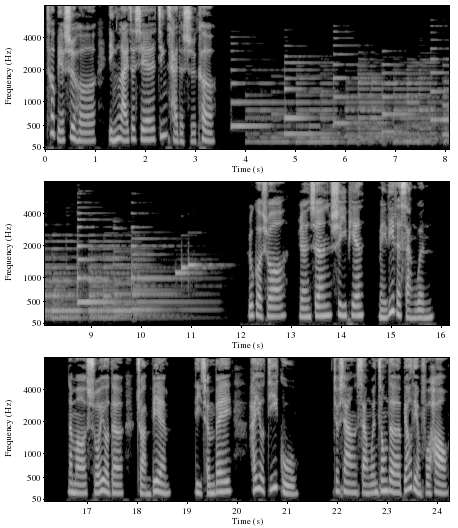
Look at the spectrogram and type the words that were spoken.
特别适合迎来这些精彩的时刻。如果说人生是一篇美丽的散文，那么所有的转变、里程碑还有低谷，就像散文中的标点符号，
